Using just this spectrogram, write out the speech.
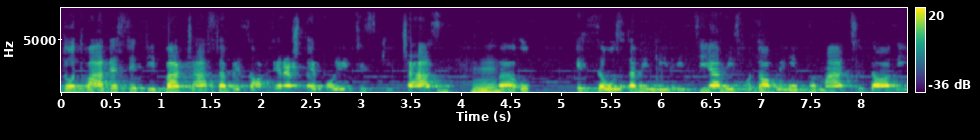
do 22 časa, bez obzira što je policijski čas, uh -huh. uh, zaustavi milicija, mi smo dobili informaciju da oni,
